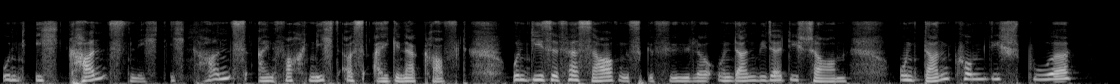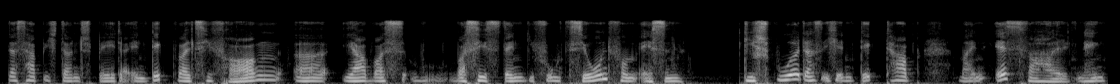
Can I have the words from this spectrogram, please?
und ich kann's nicht. Ich kann's einfach nicht aus eigener Kraft. Und diese Versagensgefühle und dann wieder die Scham. Und dann kommt die Spur, das habe ich dann später entdeckt, weil sie fragen, äh, ja, was, was ist denn die Funktion vom Essen? Die Spur, dass ich entdeckt habe, mein Essverhalten hängt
